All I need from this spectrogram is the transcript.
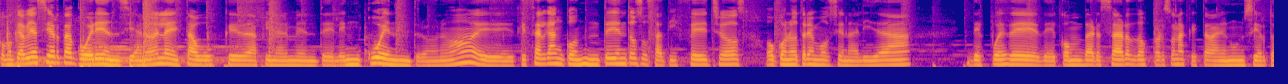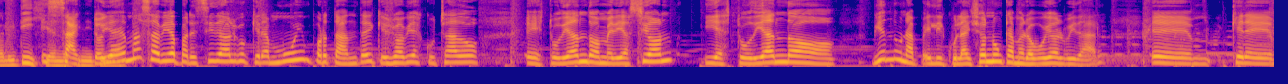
Como que había cierta coherencia, ¿no? En esta búsqueda finalmente, el encuentro, ¿no? Eh, que salgan contentos o satisfechos o con otra emocionalidad después de, conversar dos personas que estaban en un cierto litigio. Exacto, y además había aparecido algo que era muy importante, que yo había escuchado eh, estudiando mediación y estudiando, viendo una película, y yo nunca me lo voy a olvidar, em, que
